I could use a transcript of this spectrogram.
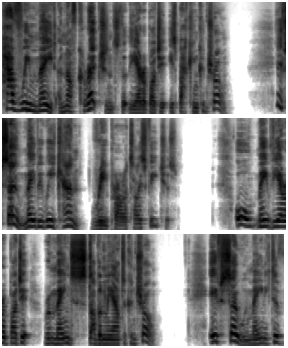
Have we made enough corrections that the error budget is back in control? If so, maybe we can reprioritize features. Or maybe the error budget remains stubbornly out of control. If so, we may need to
